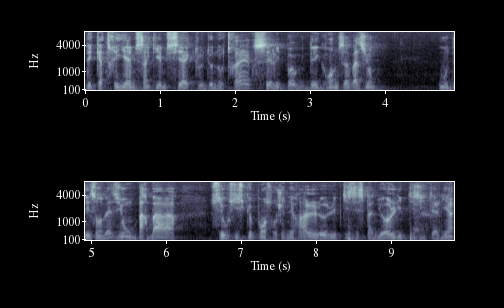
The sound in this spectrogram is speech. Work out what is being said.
les 4e, 5e siècles de notre ère, c'est l'époque des grandes invasions, ou des invasions barbares. C'est aussi ce que pensent en général les petits Espagnols, les petits Italiens,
